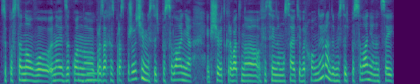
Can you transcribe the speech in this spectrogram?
Цю постанову навіть закон е, про захист прав споживачів містить посилання. Якщо відкривати на офіційному сайті Верховної Ради, містить посилання на цей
